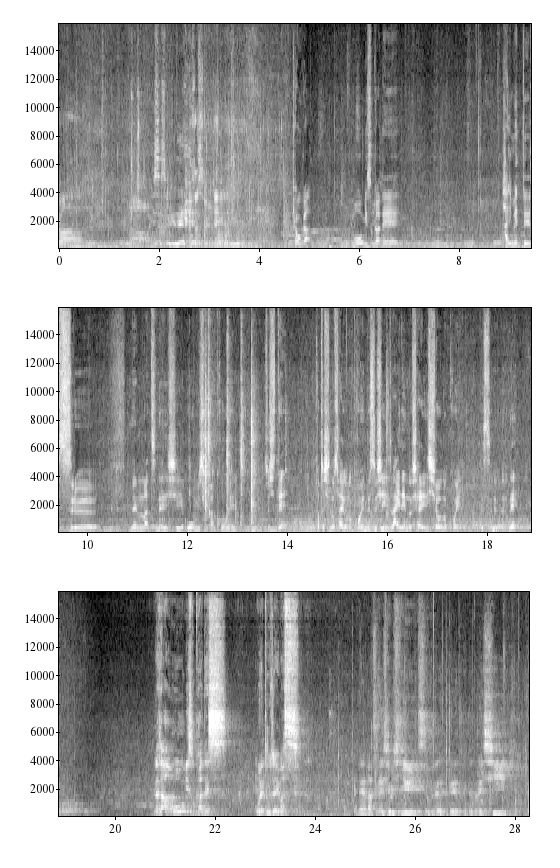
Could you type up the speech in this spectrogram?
いまお久しぶりで。久しぶりで。今日が大晦日で初めてする年末年始大晦日公演。そして今年の最後の公演ですし来年の最初の公演です。ね。皆さん大晦日です。おめでとうございます。年末年始を一緒に過ごせてとても嬉しい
